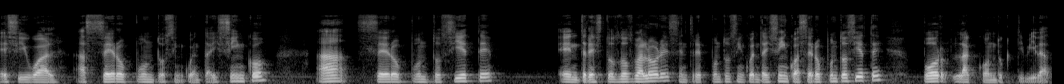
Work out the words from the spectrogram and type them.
es igual a 0.55 a 0.7 entre estos dos valores, entre 0.55 a 0.7 por la conductividad,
